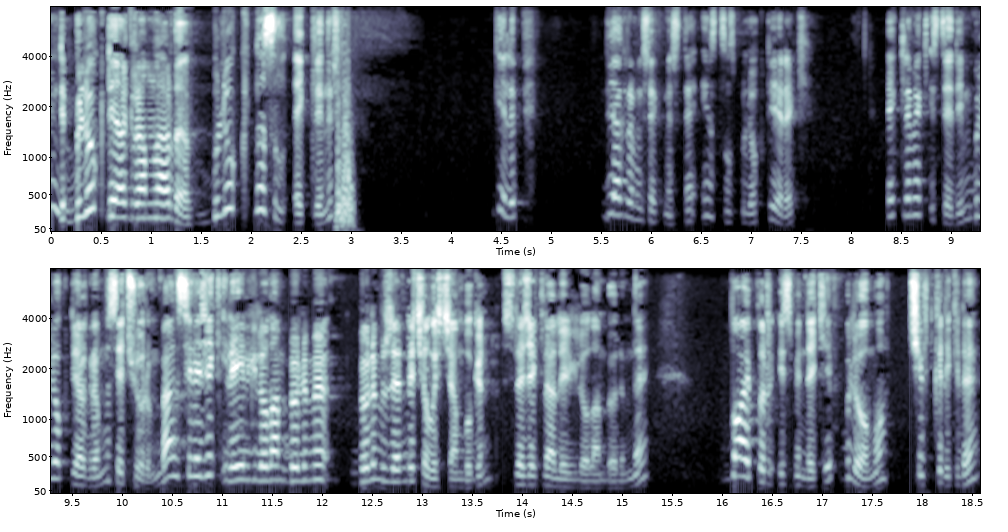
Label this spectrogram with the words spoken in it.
Şimdi blok diyagramlarda blok nasıl eklenir? Gelip diagramın sekmesine instance block diyerek eklemek istediğim blok diyagramını seçiyorum. Ben silecek ile ilgili olan bölümü bölüm üzerinde çalışacağım bugün. Sileceklerle ilgili olan bölümde. Viper ismindeki bloğumu çift klik ile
